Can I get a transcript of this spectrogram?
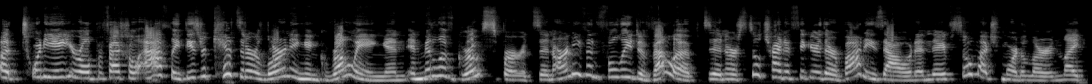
a 28 year old professional athlete. These are kids that are learning and growing and in middle of growth spurts and aren't even fully developed and are still trying to figure their bodies out. And they have so much more to learn. Like,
